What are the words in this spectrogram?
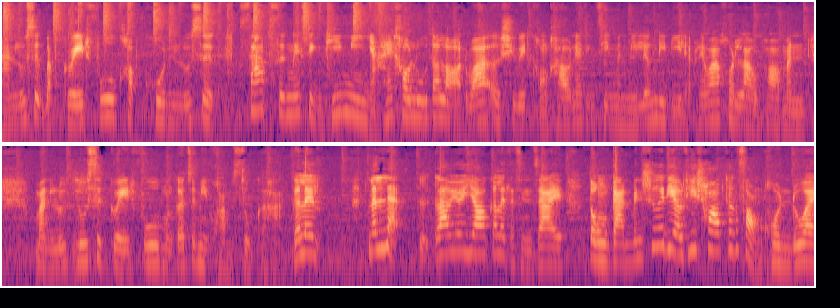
นั้นรู้สึกแบบ grateful ขอบคุณรู้สึกซาบซึ้งในสิ่งที่มีอยากให้เขารู้ตลอดว่าเออชีวิตของเขาเนี่ยจริง ๆ มันมีเรื่องดีๆแหละเพราะว่าคนเราพอมันมันรู้รู้สึก grateful มันก็จะมีความสุขอะค่ะก็เลย นั่นแหละเล่าย่อๆก็เลยตัดสินใจ ตรงกันเป็นชื่อเดียวที่ชอบทั้งสองคนด้วย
